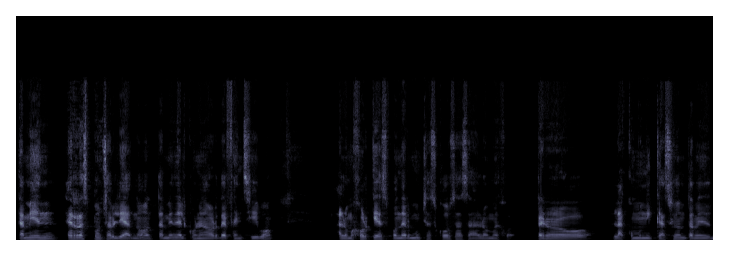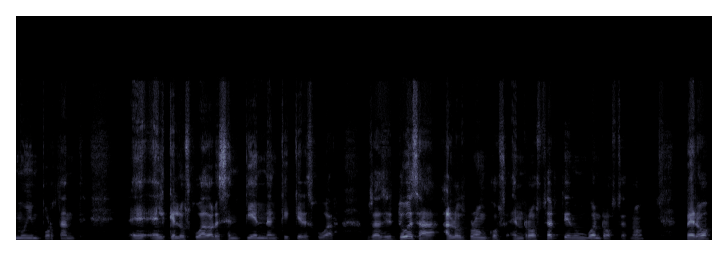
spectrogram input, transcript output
también es responsabilidad, ¿no? También el corredor defensivo, a lo mejor quieres poner muchas cosas, a lo mejor, pero la comunicación también es muy importante. Eh, el que los jugadores entiendan qué quieres jugar. O sea, si tú ves a, los Broncos en roster, tiene un buen roster, ¿no? Pero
